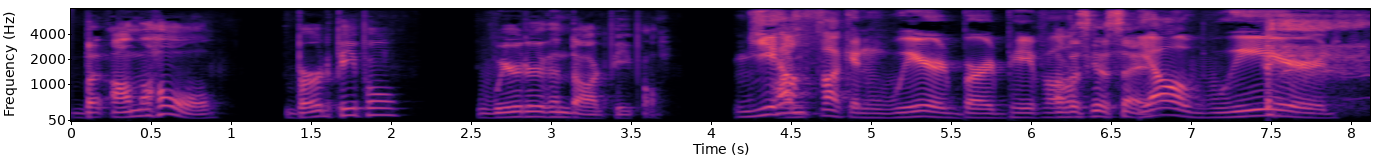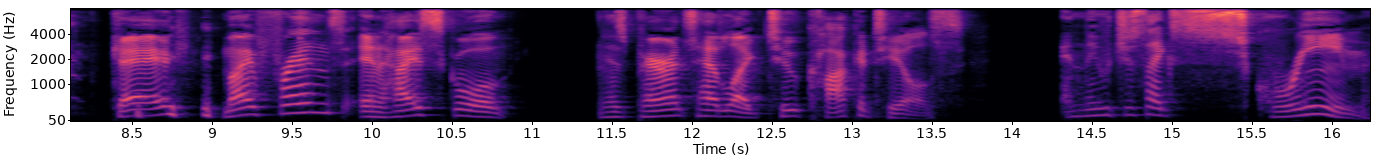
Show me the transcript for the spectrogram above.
but on the whole, bird people weirder than dog people. Y'all I'm- fucking weird bird people. I was gonna say, Y'all weird. Okay? My friends in high school, his parents had like two cockatiels, and they would just like scream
